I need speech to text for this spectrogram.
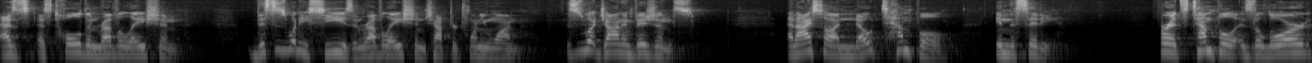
as, as told in Revelation, This is what he sees in Revelation chapter 21. This is what John envisions. And I saw no temple in the city, for its temple is the Lord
